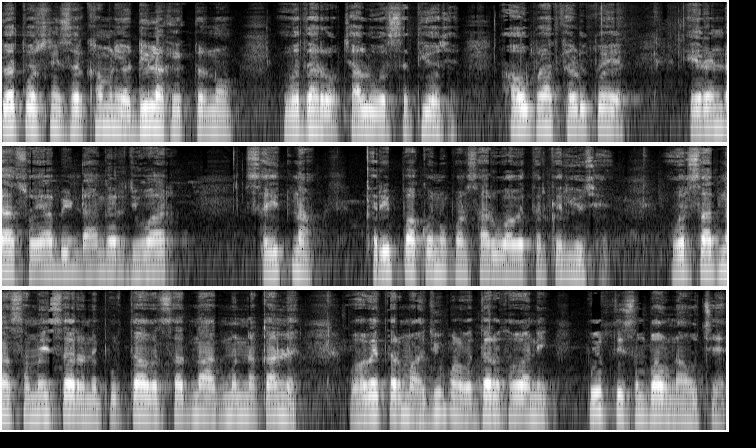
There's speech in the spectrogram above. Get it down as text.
ગત વર્ષની સરખામણી અઢી લાખ હેક્ટરનો વધારો ચાલુ વર્ષે થયો છે. આ ઉપરાંત ખેડૂતોએ એરંડા, સોયાબીન, ડાંગર, જુવાર સહિતના ખરીફ પાકોનું પણ સારું વાવેતર કર્યું છે. વરસાદના સમયસર અને પૂરતા વરસાદના આગમનના કારણે વાવેતરમાં હજુ પણ વધારો થવાની પૂરતી સંભાવનાઓ છે.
